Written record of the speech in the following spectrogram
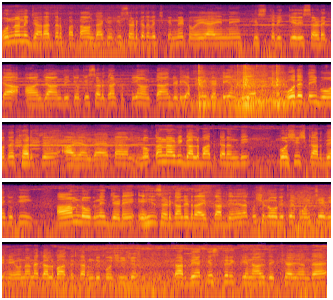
ਉਹਨਾਂ ਨੂੰ ਜ਼ਿਆਦਾਤਰ ਪਤਾ ਹੁੰਦਾ ਕਿਉਂਕਿ ਸੜਕ ਦੇ ਵਿੱਚ ਕਿੰਨੇ ਟੋਏ ਆਏ ਨੇ, ਕਿਸ ਤਰੀਕੇ ਦੀ ਸੜਕ ਆ, ਆਉਣ ਜਾਣ ਦੀ, ਕਿਉਂਕਿ ਸੜਕਾਂ ਟੁੱਟੀਆਂ ਹੋਣ ਤਾਂ ਜਿਹੜੀ ਆਪਣੀ ਗੱਡੀ ਹੁੰਦੀ ਹੈ, ਉਹਦੇ ਤੇ ਹੀ ਬਹੁਤ ਖਰਚ ਆ ਜਾਂਦਾ ਹੈ। ਤਾਂ ਲੋਕਾਂ ਨਾਲ ਵੀ ਗੱਲਬਾਤ ਕਰਨ ਦੀ ਕੋਸ਼ਿਸ਼ ਕਰਦੇ ਆ ਕਿਉਂਕਿ ਆਮ ਲੋਕ ਨੇ ਜਿਹੜੇ ਇਹੀ ਸੜਕਾਂ ਤੇ ਡਰਾਈਵ ਕਰਦੇ ਨੇ ਤਾਂ ਕੁਝ ਲੋਕ ਇੱਥੇ ਪਹੁੰਚੇ ਵੀ ਨੇ, ਉਹਨਾਂ ਨਾਲ ਗੱਲਬਾਤ ਕਰਨ ਦੀ ਕੋਸ਼ਿਸ਼ ਕਰਦੇ ਆ ਕਿਸ ਤਰੀਕੇ ਨਾਲ ਦੇਖਿਆ ਜਾਂਦਾ ਹੈ।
